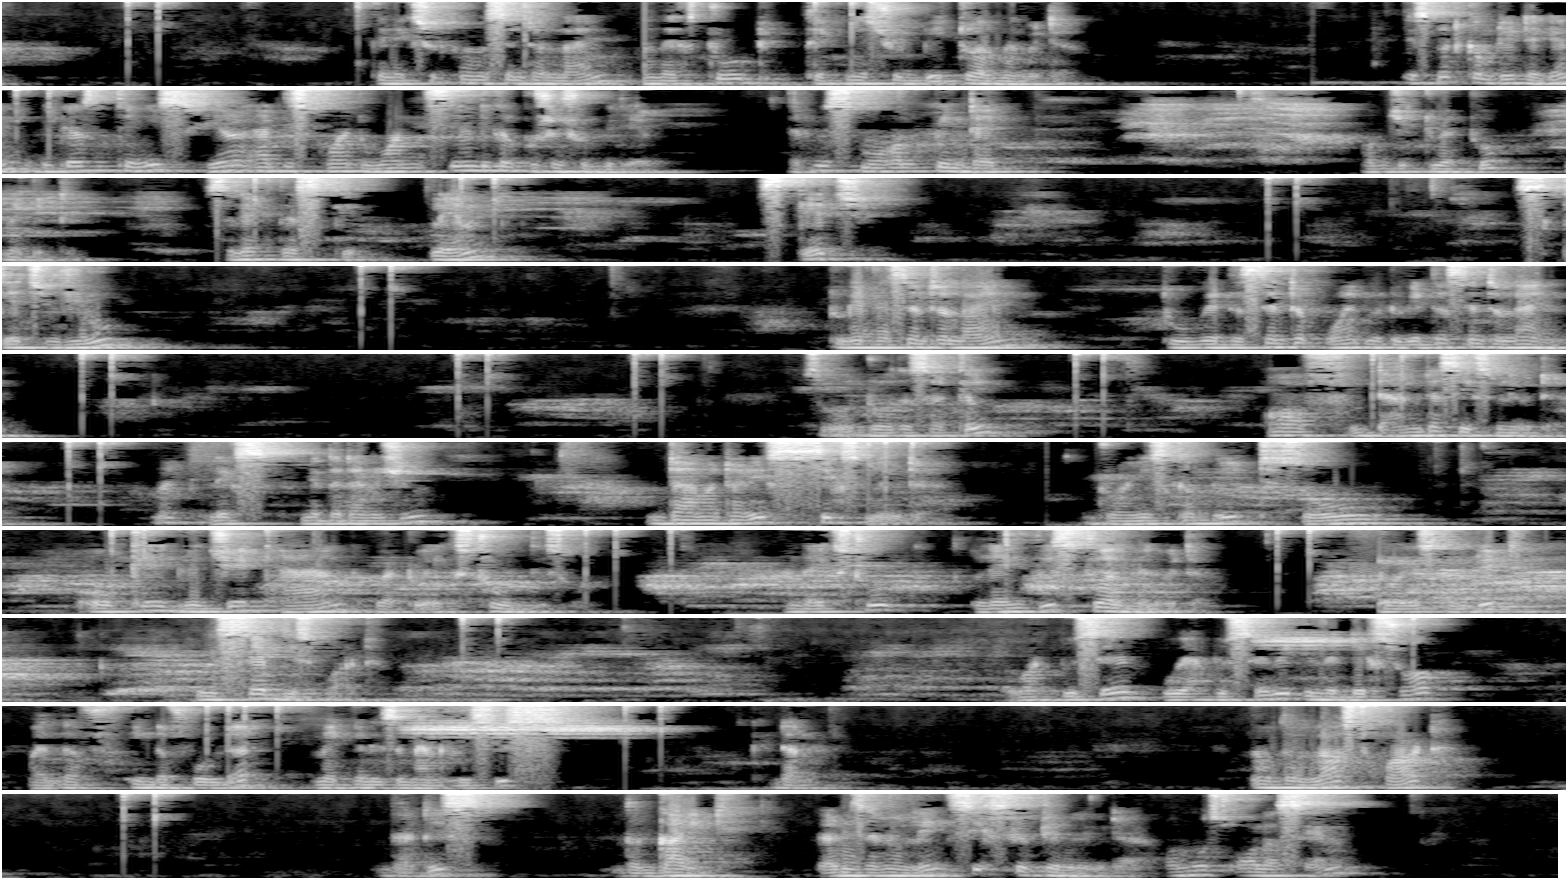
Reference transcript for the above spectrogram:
Can extrude from the center line and the extrude thickness should be 12 millimeter. It's not complete again because the thing is here at this point one cylindrical portion should be there. That means small pin type object you have to make it. Select the skip plane sketch. Sketch view to get the center line to get the center point we have to get the center line. So draw the circle of diameter 6 millimeter. Right? Let's get the dimension. Diameter is 6 millimeter. Drawing is complete. So okay green check and we have to extrude this one. And the extrude length is 12 millimeter. Drawing is complete. We'll save this part what to save we have to save it in the desktop while the in the folder mechanism analysis. Done. Now the last part that is the guide. That is having length 650 millimeter. Almost all are same.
